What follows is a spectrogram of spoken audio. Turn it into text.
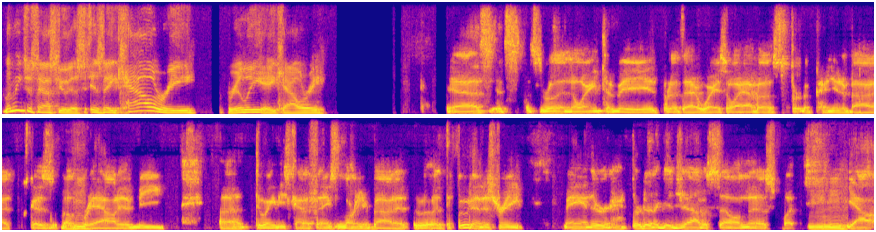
let me just ask you this is a calorie really a calorie? Yeah, it's it's it's really annoying to me, to put it that way. So I have a certain opinion about it because mm-hmm. of the reality of me uh, doing these kind of things and learning about it. The food industry, man, they're they're doing a good job of selling this. But mm-hmm. yeah,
